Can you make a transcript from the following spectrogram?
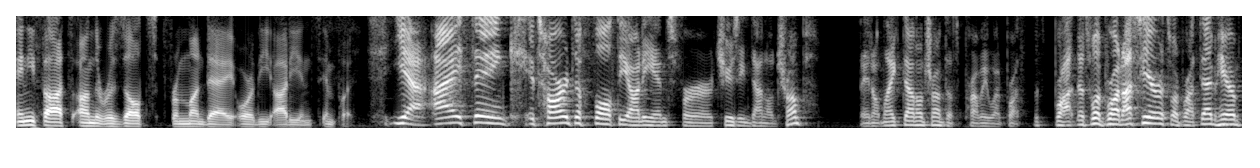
any thoughts on the results from Monday or the audience input? Yeah, I think it's hard to fault the audience for choosing Donald Trump. They don't like Donald Trump. That's probably what brought that's brought that's what brought us here. That's what brought them here.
